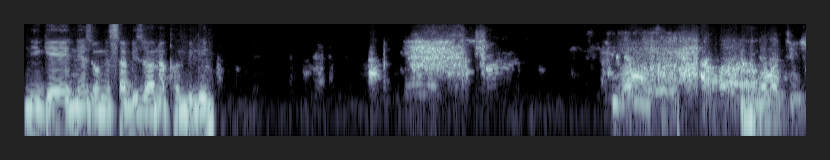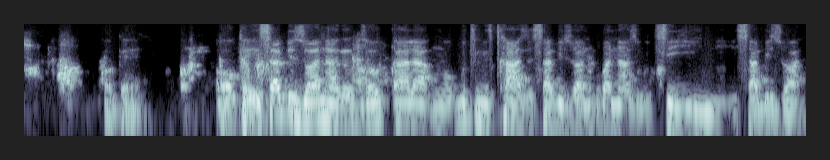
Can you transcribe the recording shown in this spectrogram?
nike nezwe ngesabizwana phambilini Okay. Okay, isabizwana ke ngizoqala ngokuthi ngisichaze isabizwana ukuba nazi ukuthi siyini isabizwana.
